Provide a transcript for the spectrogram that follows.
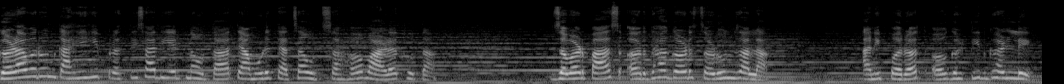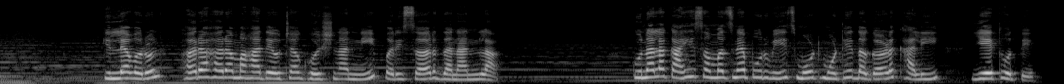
गडावरून काहीही प्रतिसाद येत नव्हता त्यामुळे त्याचा उत्साह वाढत होता. जवळपास अर्धा गड चढून झाला आणि परत अघटित घडले. किल्ल्यावरून हर हर महादेवच्या घोषणांनी परिसर दणानला कुणाला काही समजण्यापूर्वीच मोठमोठे दगड खाली येत होते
